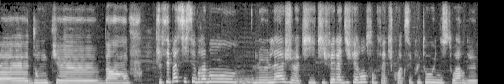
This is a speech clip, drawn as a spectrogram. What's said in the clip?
Euh, donc, euh, ben, je sais pas si c'est vraiment le l'âge qui, qui fait la différence en fait. Je crois que c'est plutôt une histoire de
